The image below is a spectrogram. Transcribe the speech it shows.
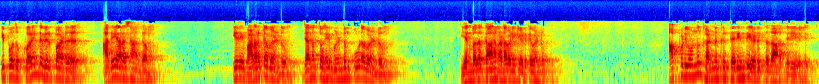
இப்போது குறைந்த விற்பாடு அதே அரசாங்கம் இதை வளர்க்க வேண்டும் ஜனத்தொகை மீண்டும் கூட வேண்டும் என்பதற்காக நடவடிக்கை எடுக்க வேண்டும். அப்படி ஒன்றும் கண்ணுக்கு தெரிந்து எடுத்ததாக தெரியவில்லை.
